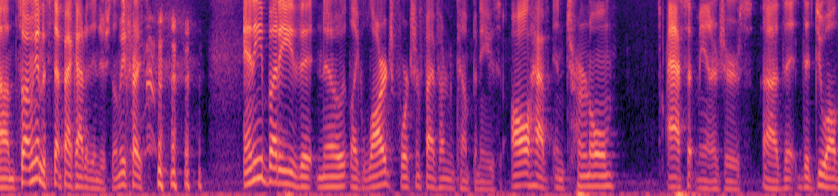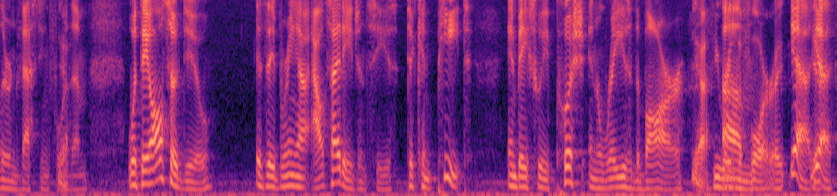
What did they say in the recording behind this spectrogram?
Um, so I'm going to step back out of the industry. Let me try. anybody that knows like large Fortune 500 companies all have internal asset managers uh, that that do all their investing for Yeah. them. What they also do is they bring out outside agencies to compete and basically push and raise the bar. Yeah, you raise the um, floor, right? Yeah, yeah.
